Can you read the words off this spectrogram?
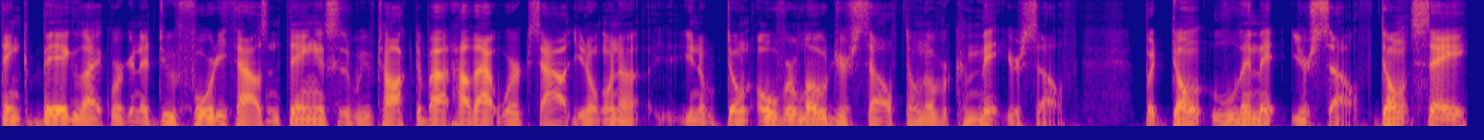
think big like we're going to do 40,000 things because we've talked about how that works out. You don't want to, you know, don't overload yourself, don't overcommit yourself, but don't limit yourself. Don't say,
